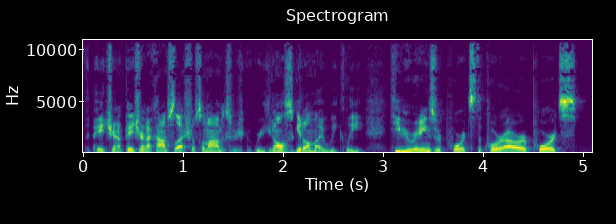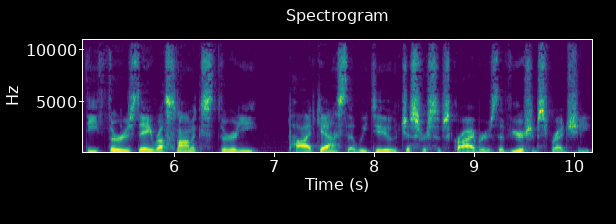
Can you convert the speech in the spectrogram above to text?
the Patreon. Patreon.com slash WrestleNomics, where you can also get all my weekly TV ratings reports, the Quarter Hour reports, the Thursday WrestleNomics 30 podcast that we do just for subscribers, the viewership spreadsheet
